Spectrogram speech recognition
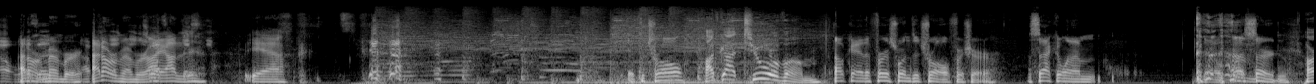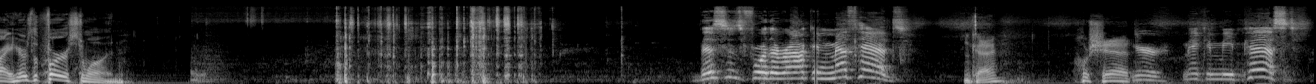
Oh, I don't it? remember. I don't remember. I, I, yeah. It's a troll. I've got two of them. Okay, the first one's a troll for sure. The second one, I'm you know, not certain. All right. Here's the first one. This is for the rockin' meth heads. Okay. Oh shit. You're making me pissed.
